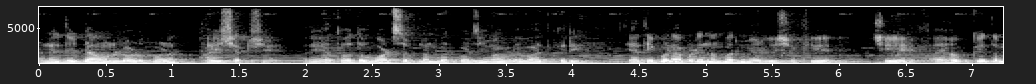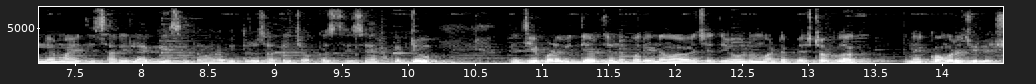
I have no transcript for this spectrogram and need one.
અને તે ડાઉનલોડ પણ થઈ શકશે. અને અથવા તો વોટ્સઅપ નંબર પર જેમ આપણે વાત કરી, ત્યાંથી પણ આપણે નંબર મેળવી શકીએ છીએ. આઈ હોપ કે તમને માહિતી સારી લાગી હશે. તમારા મિત્રો સાથે ચોક્કસથી શેર કરજો. અને જે પણ વિદ્યાર્થીઓને પરિણામ આવે છે તેઓને માટે બેસ્ટ ઓફ લક અને કોંગ્રેચ્યુલેશન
